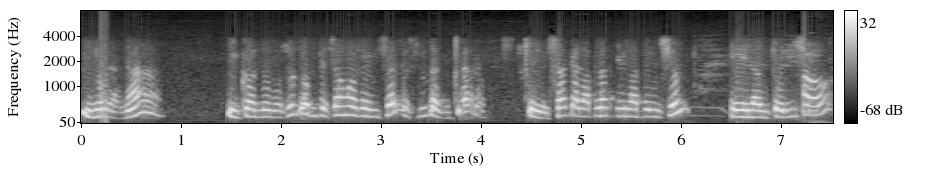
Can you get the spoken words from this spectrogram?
y no da nada. Y cuando nosotros empezamos a revisar, resulta que, claro, que le saca la plata de la pensión el autorizado,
